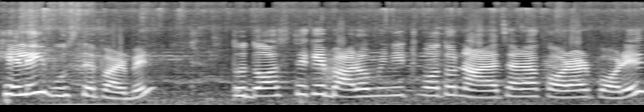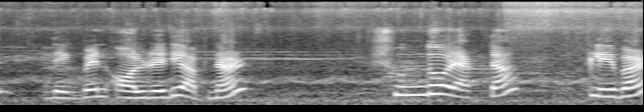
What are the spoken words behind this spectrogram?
খেলেই বুঝতে পারবেন। তো দশ থেকে বারো মিনিট মতো নাড়াচাড়া করার পরে দেখবেন অলরেডি আপনার সুন্দর একটা ফ্লেভার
